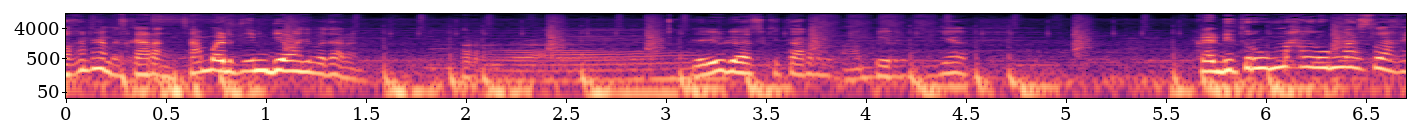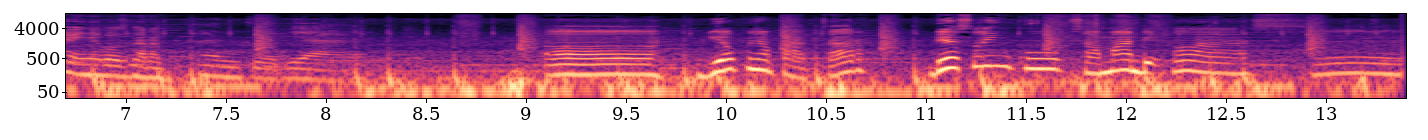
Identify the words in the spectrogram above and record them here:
Bahkan sampai sekarang sampai detik ini dia masih pacaran. Keren. Jadi udah sekitar hampir ya kredit rumah lunas lah kayaknya kalau sekarang. Anjir ya. Eh, dia punya pacar dia selingkuh sama adik kelas. Hmm.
